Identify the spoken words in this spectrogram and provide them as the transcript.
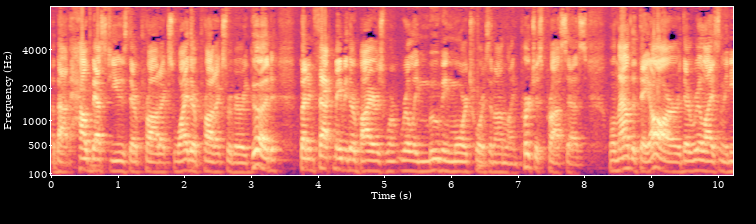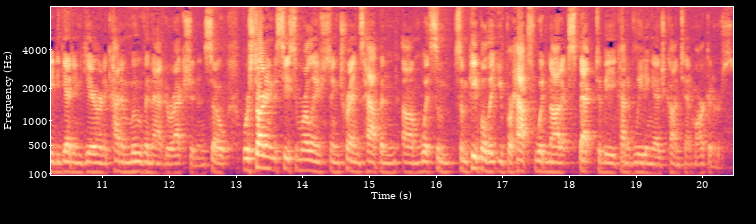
about how best to use their products, why their products were very good, but in fact, maybe their buyers weren't really moving more towards an online purchase process. Well, now that they are, they're realizing they need to get in gear and to kind of move in that direction. And so we're starting to see some really interesting trends happen um, with some, some people that you perhaps would not expect to be kind of leading edge content marketers.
